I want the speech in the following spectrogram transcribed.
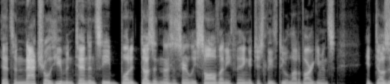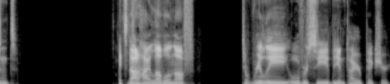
that's a natural human tendency, but it doesn't necessarily solve anything. It just leads to a lot of arguments. It doesn't it's not high level enough to really oversee the entire picture.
